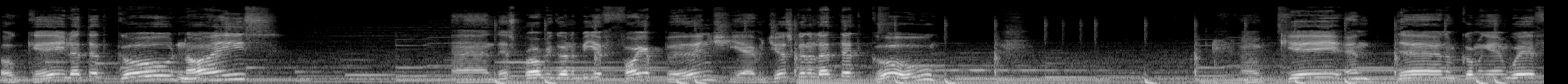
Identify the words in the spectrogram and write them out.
Okay, let that go. Nice. And there's probably gonna be a fire punch. Yeah, we're just gonna let that go. Okay, and then I'm coming in with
